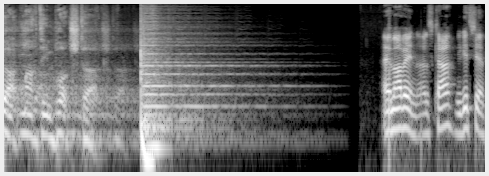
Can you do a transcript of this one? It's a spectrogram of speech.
Pottstark macht ihn pottstark. Hey Marvin, alles klar? Wie geht's dir?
